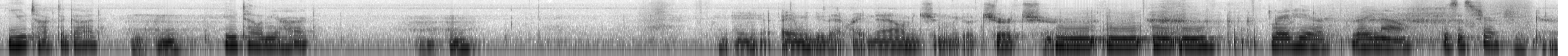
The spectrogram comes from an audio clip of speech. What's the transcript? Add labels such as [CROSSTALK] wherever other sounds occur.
You talk to God. Mm-hmm. You tell him your heart. And, and we do that right now. I mean, shouldn't we go to church? Or, Right here, right now. This is church. Okay.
